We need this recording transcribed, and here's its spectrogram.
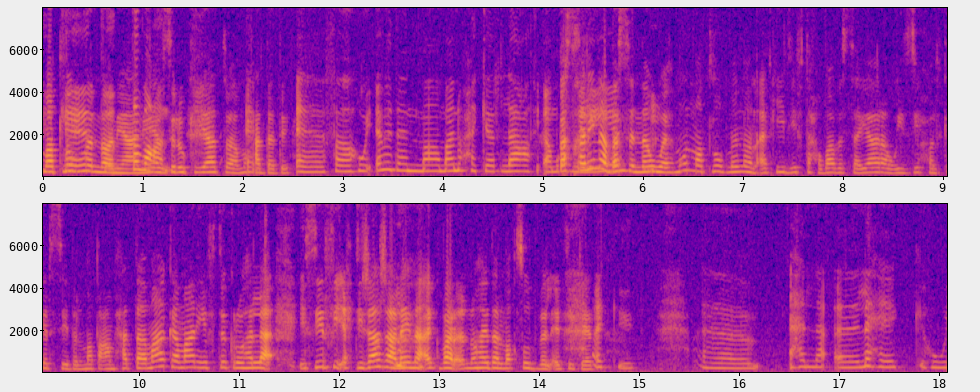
مطلوب منهم يعني طبعا. سلوكيات محددة. آه، فهو ابدا ما ما نحكر لا على فئه بس خلينا. بس ننوه مو المطلوب منهم أكيد يفتحوا باب السيارة ويزيحوا الكرسي بالمطعم حتى ما كمان يفتكروا هلأ يصير في احتجاج علينا أكبر إنه هذا المقصود بالإتيكيت. أكيد. آه، هلأ آه، لهيك هو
